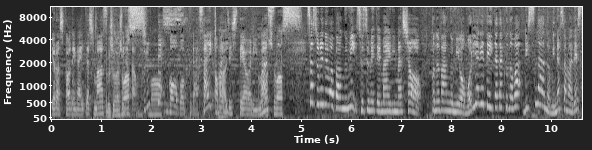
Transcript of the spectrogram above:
よろしくお願いいたします。よろしくお願いします。皆さんふるってご応募ください。お待ちしております。はい、ますさあ、それでは番組進めてまいりましょう。この番組を盛り上げていただくのはリスナーの皆様です。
